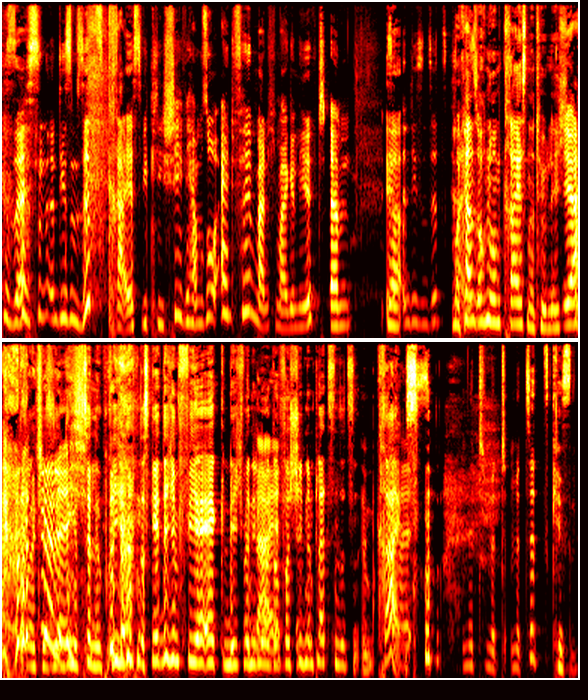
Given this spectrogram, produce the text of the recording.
gesessen in diesem Sitzkreis, wie Klischee. Wir haben so einen Film manchmal gelebt. Ähm, ja. in diesen Sitz. Man kann es auch nur im Kreis natürlich. Ja, solche natürlich. Dinge zelebrieren. Das geht nicht im Viereck, nicht wenn die Nein. Leute auf verschiedenen Plätzen sitzen, im Kreis. Mit, mit, mit Sitzkissen.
